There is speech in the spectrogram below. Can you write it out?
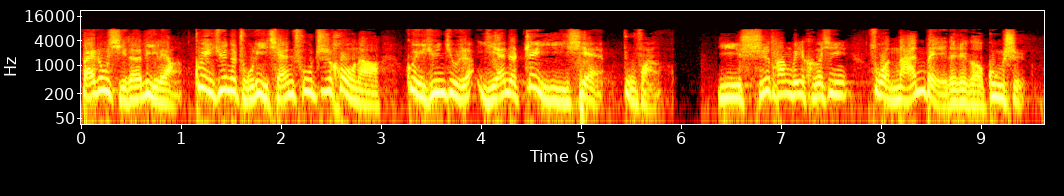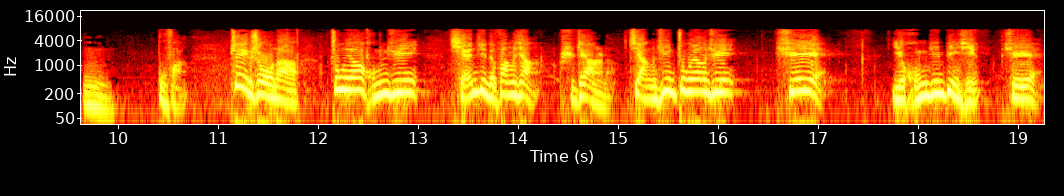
白崇禧的力量，桂军的主力前出之后呢，桂军就是沿着这一线布防，以石塘为核心做南北的这个攻势。嗯。布防，这个时候呢，中央红军前进的方向是这样的：蒋军中央军薛岳与红军并行，薛岳。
